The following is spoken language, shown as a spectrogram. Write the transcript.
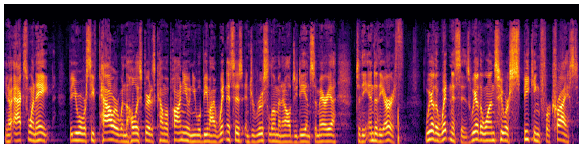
You know, Acts 1 8, but you will receive power when the Holy Spirit has come upon you, and you will be my witnesses in Jerusalem and in all Judea and Samaria to the end of the earth. We are the witnesses. We are the ones who are speaking for Christ.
